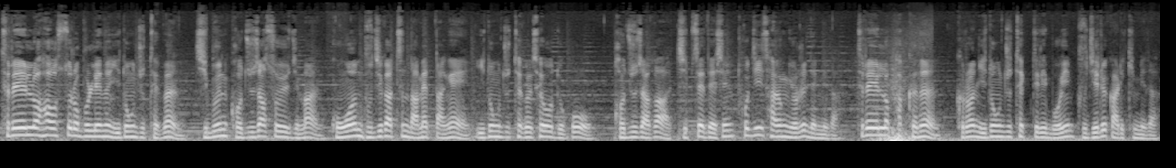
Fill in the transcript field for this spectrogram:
트레일러 하우스로 불리는 이동주택은 집은 거주자 소유지만 공원 부지 같은 남의 땅에 이동주택을 세워두고 거주자가 집세 대신 토지 사용료를 냅니다. 트레일러 파크는 그런 이동주택들이 모인 부지를 가리킵니다.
